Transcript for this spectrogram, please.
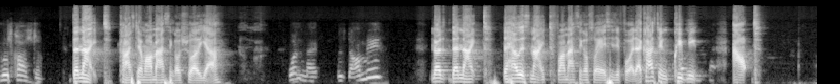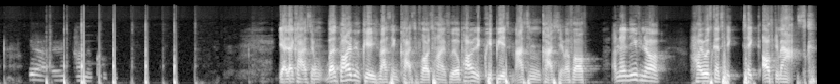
Which costume? The knight costume on Masked Singer Australia. What knight? The zombie? No, the knight. The hellish knight from Masked Singer Australia season 4. That costume creeped me out. Yeah, it's kind of creepy. Yeah, that costume was probably the creepiest Masked Singer costume of all time. It was probably the creepiest Masked Singer costume of all. And then even know how he was gonna take take off the mask.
